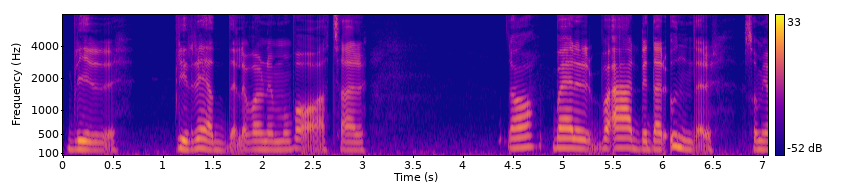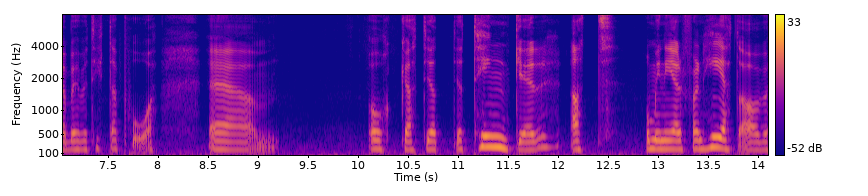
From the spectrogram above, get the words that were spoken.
blir, blir rädd eller vad det nu må vara. Att så här, ja, vad är, det, vad är det där under som jag behöver titta på? Um, och att jag, jag tänker att, och min erfarenhet av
